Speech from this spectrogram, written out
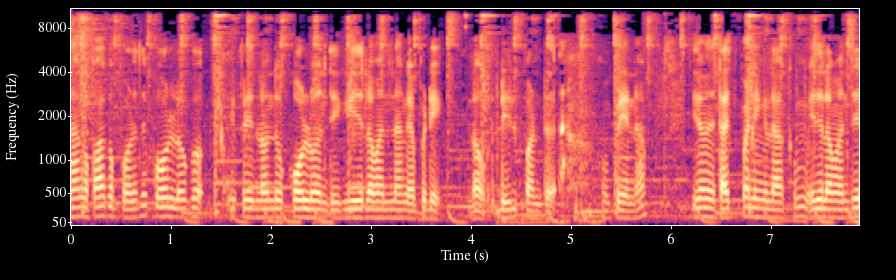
நாங்கள் பார்க்க போகிறது கோல் லோகோ இப்போ இதில் வந்து கோல் வந்து இதில் வந்து நாங்கள் எப்படி டீல் பண்ணுறேன் அப்படின்னா இதை வந்து டச் பண்ணிங்களாக்கும் இதில் வந்து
